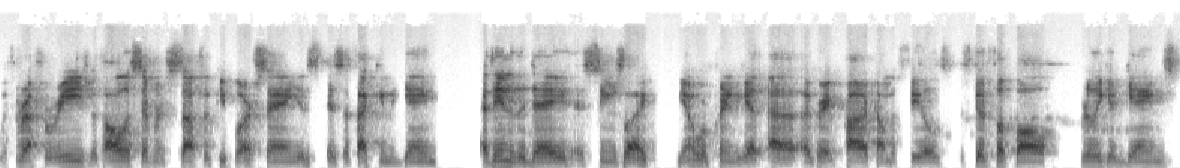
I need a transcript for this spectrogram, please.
with referees, with all this different stuff that people are saying is is affecting the game. At the end of the day, it seems like you know we're putting together a, a great product on the field. It's good football, really good games.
